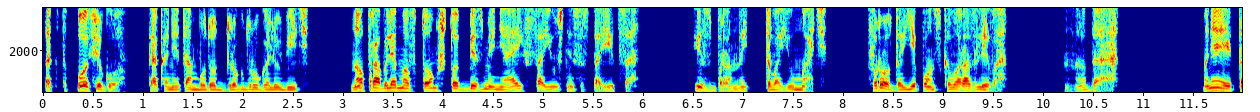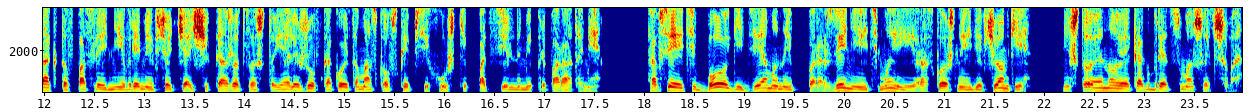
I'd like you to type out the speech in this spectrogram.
так-то пофигу, как они там будут друг друга любить. Но проблема в том, что без меня их союз не состоится. Избранный, твою мать. Фродо японского разлива. Ну да. Мне и так-то в последнее время все чаще кажется, что я лежу в какой-то московской психушке под сильными препаратами. А все эти боги, демоны, порождения тьмы и роскошные девчонки — ничто иное, как бред сумасшедшего.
